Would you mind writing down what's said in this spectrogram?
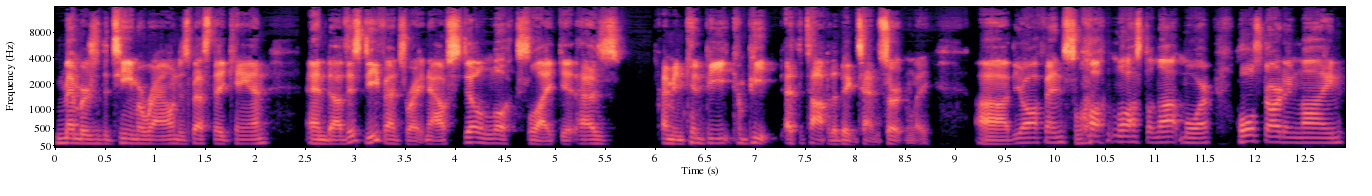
members of the team around as best they can. And uh, this defense right now still looks like it has, I mean, can be compete at the top of the Big Ten certainly. Uh, the offense lost a lot more. Whole starting line,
